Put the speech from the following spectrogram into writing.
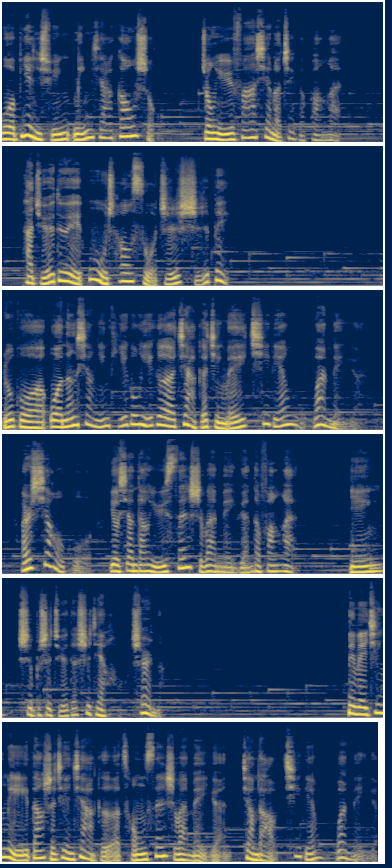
我遍寻名家高手，终于发现了这个方案。它绝对物超所值十倍。如果我能向您提供一个价格仅为七点五万美元。而效果又相当于三十万美元的方案，您是不是觉得是件好事呢？那位经理当时见价格从三十万美元降到七点五万美元，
